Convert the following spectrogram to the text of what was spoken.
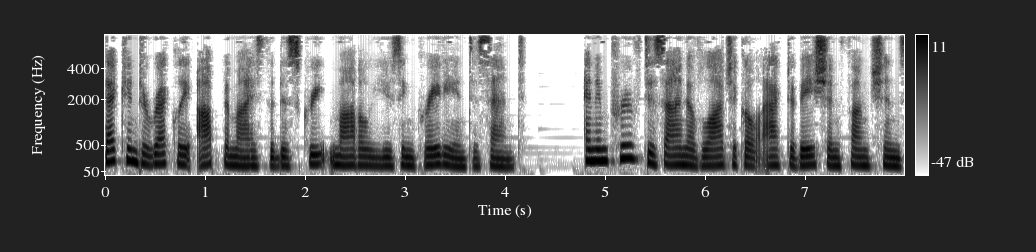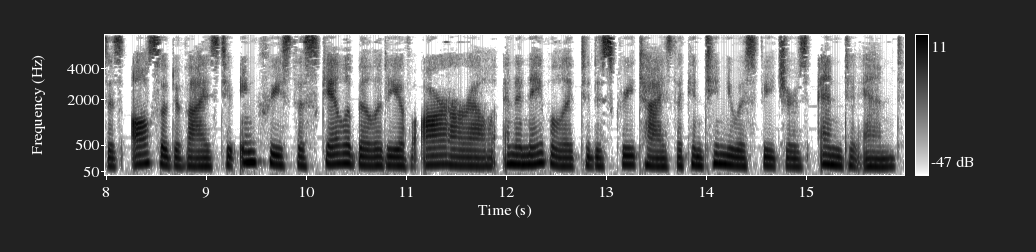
that can directly optimize the discrete model using gradient descent. An improved design of logical activation functions is also devised to increase the scalability of RRL and enable it to discretize the continuous features end to end.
